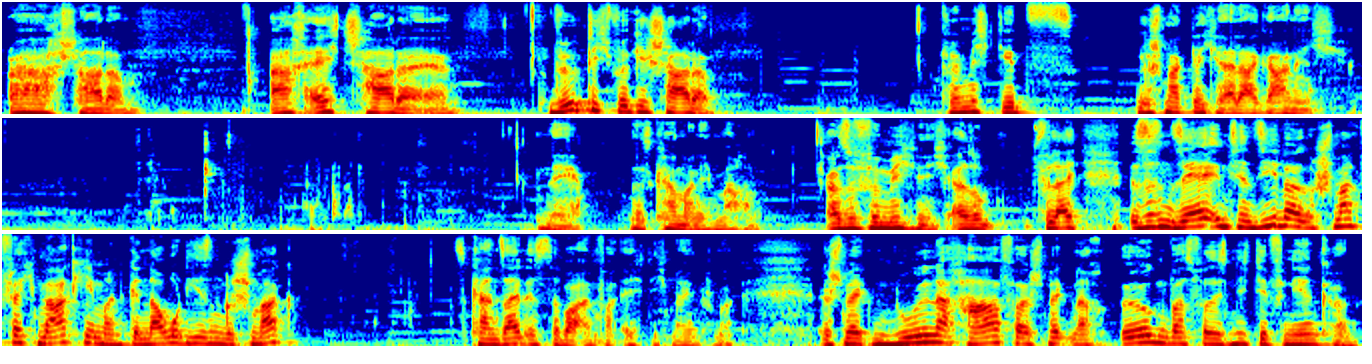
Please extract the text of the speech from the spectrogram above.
Ach, schade. Ach, echt schade, ey. Wirklich, wirklich schade. Für mich geht's geschmacklich leider gar nicht. Nee, das kann man nicht machen. Also für mich nicht. Also vielleicht ist es ein sehr intensiver Geschmack. Vielleicht mag jemand genau diesen Geschmack. Es kann sein, ist aber einfach echt nicht mein Geschmack. Es schmeckt null nach Hafer, es schmeckt nach irgendwas, was ich nicht definieren kann.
